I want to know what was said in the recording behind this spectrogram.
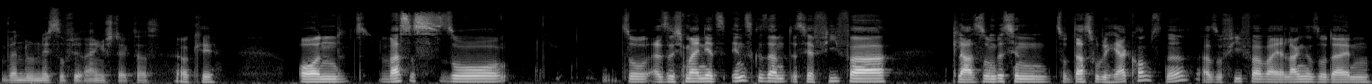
wenn du nicht so viel reingesteckt hast. Okay. Und was ist so, so, also ich meine jetzt insgesamt ist ja FIFA, klar, so ein bisschen so das, wo du herkommst, ne? Also FIFA war ja lange so dein,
